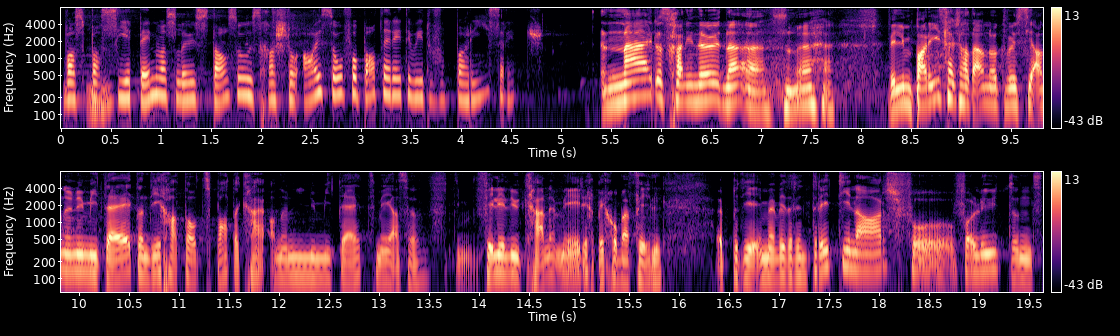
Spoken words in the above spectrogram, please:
was passiert dann? Was löst das aus? Kannst du auch so von Baden reden, wie du von Paris redest? Nein, das kann ich nicht. Nein. Weil in Paris hast du halt auch noch eine gewisse Anonymität und ich habe dort zu Baden keine Anonymität mehr. Also, viele Leute kennen mich, ich bekomme auch viel die immer wieder einen dritten Arsch von, von Leuten. Und,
